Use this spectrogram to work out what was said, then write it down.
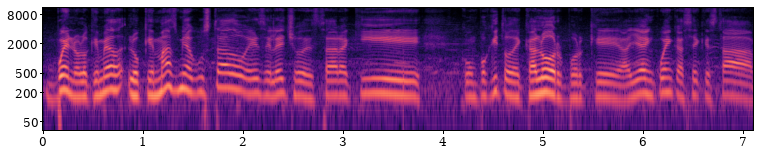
Bueno, lo que, me ha- lo que más me ha gustado es el hecho de estar aquí con un poquito de calor, porque allá en Cuenca sé que está,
